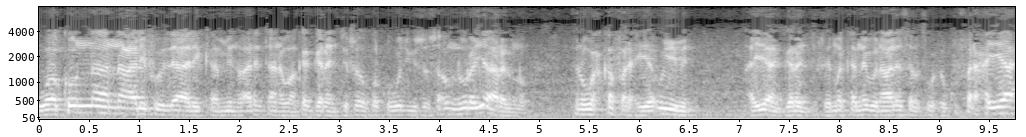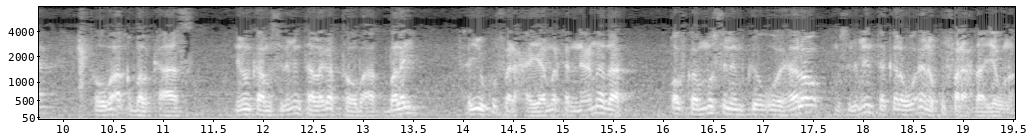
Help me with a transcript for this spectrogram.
wa kunnaa nacrifu dalika minhu arrintaana waan ka garan jiray oo kolkuu wejigiisu saa u nuuraya aragno inuu wax ka farxiyaa u yimid ayaan garan jiray marka nebiguna alay sla wuxuu ku farxayaa tooba aqbalkaas nimankaa muslimiinta laga tooba aqbalay ayuu ku farxayaa marka nicmada qofka muslimka uu helo muslimiinta kale waa inay ku faraxdaa iyaguna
